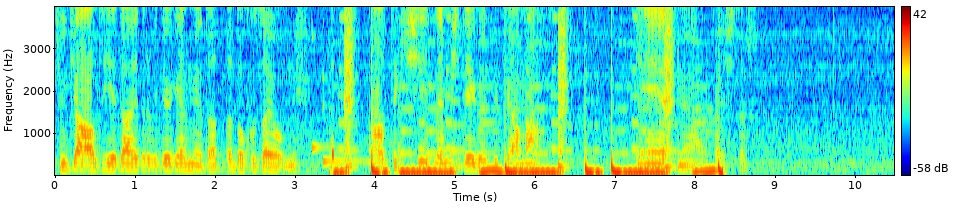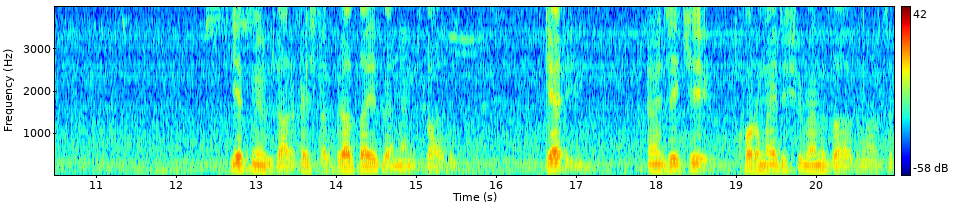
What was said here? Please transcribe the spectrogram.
Çünkü 6-7 aydır video gelmiyordu. Hatta 9 ay olmuş. 6 kişi izlemiş diye gözüküyor ama yine yetmiyor arkadaşlar. Yetmiyor bize arkadaşlar. Biraz daha izlenmemiz lazım. Ge önceki korumayı düşürmemiz lazım artık.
